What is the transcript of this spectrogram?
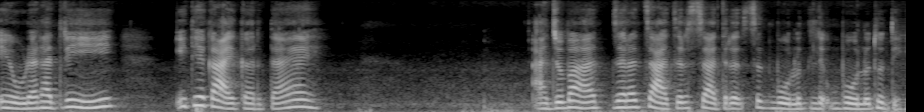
एवढ्या रात्री इथे काय करताय? आजोबा जरा चाचर चाचरच बोलत बोलत होते.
